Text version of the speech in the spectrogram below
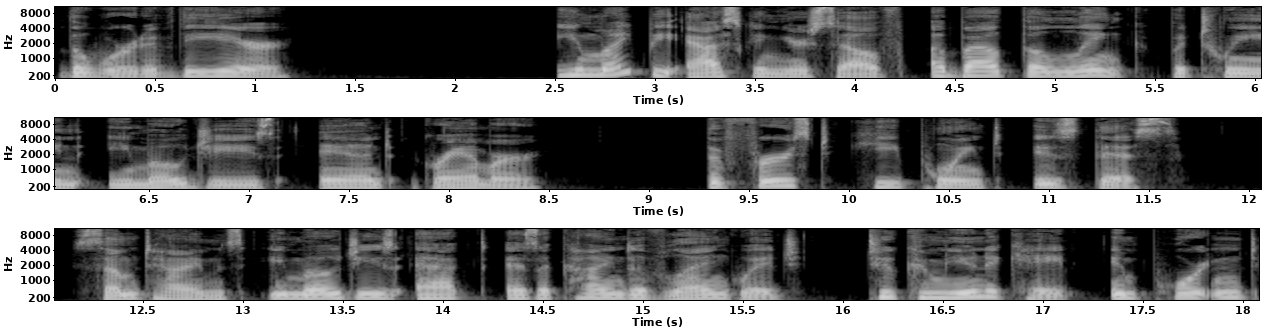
the word of the year. You might be asking yourself about the link between emojis and grammar. The first key point is this sometimes emojis act as a kind of language to communicate important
